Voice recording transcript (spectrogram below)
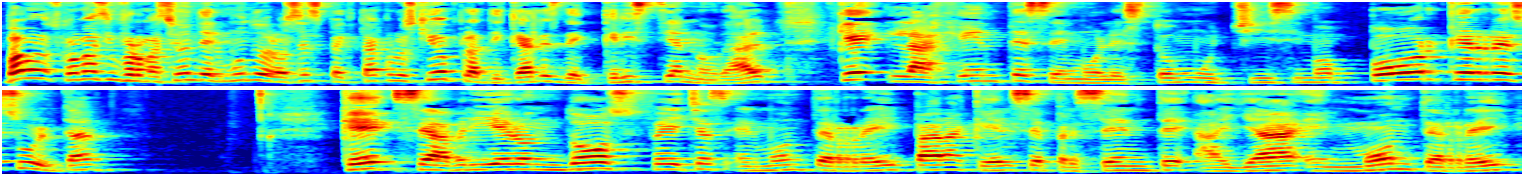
Vámonos con más información del mundo de los espectáculos. Quiero platicarles de Cristian Nodal, que la gente se molestó muchísimo porque resulta que se abrieron dos fechas en Monterrey para que él se presente allá en Monterrey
